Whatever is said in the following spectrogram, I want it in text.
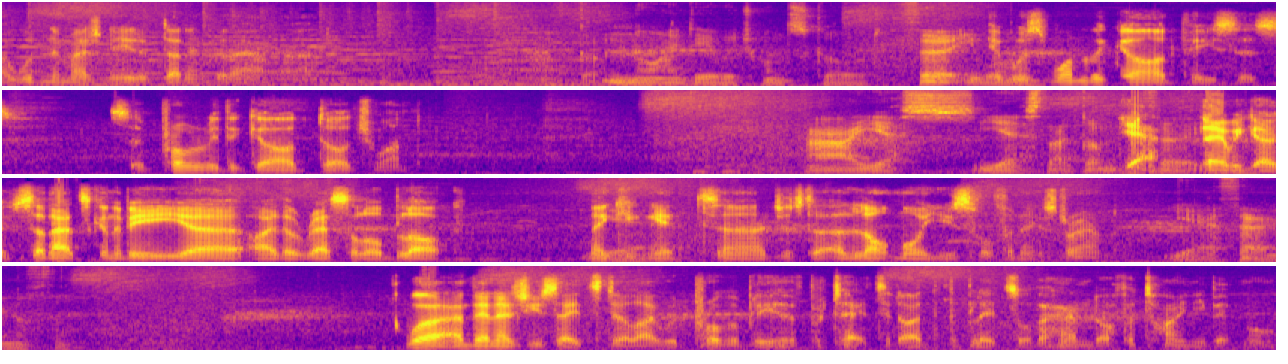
I wouldn't imagine he'd have done it without that. No idea which one scored. Thirty-one. It was one of the guard pieces, so probably the guard dodge one. Ah, yes, yes, that got me. Yeah, 30. there we go. So that's going to be uh, either wrestle or block, making it uh, just a lot more useful for next round. Yeah, fair enough. Then. Well, and then as you said, still, I would probably have protected either the blitz or the handoff a tiny bit more.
